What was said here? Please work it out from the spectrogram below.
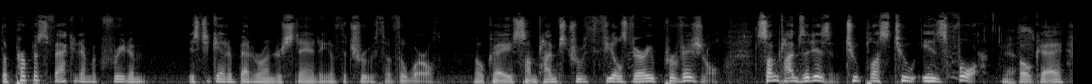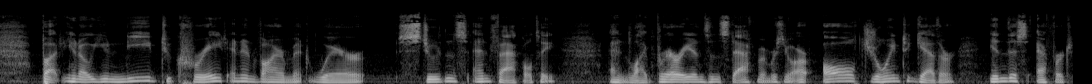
The purpose of academic freedom is to get a better understanding of the truth of the world. Okay, sometimes truth feels very provisional. Sometimes it isn't. Two plus two is four. Yes. Okay, but you know you need to create an environment where students and faculty and librarians and staff members you know, are all joined together in this effort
